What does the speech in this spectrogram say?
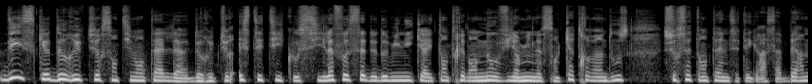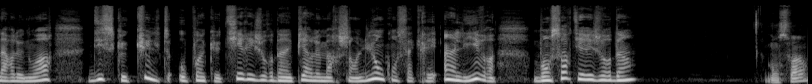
Disque de rupture sentimentale, de rupture esthétique aussi. La Fossette de Dominica est entrée dans nos vies en 1992. Sur cette antenne, c'était grâce à Bernard Lenoir. Disque culte au point que Thierry Jourdain et Pierre Lemarchand lui ont consacré un livre. Bonsoir Thierry Jourdain. Bonsoir.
